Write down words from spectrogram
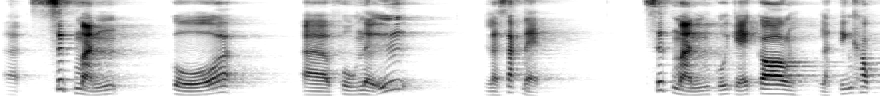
à, sức mạnh của à, phụ nữ là sắc đẹp. Sức mạnh của trẻ con là tiếng khóc.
